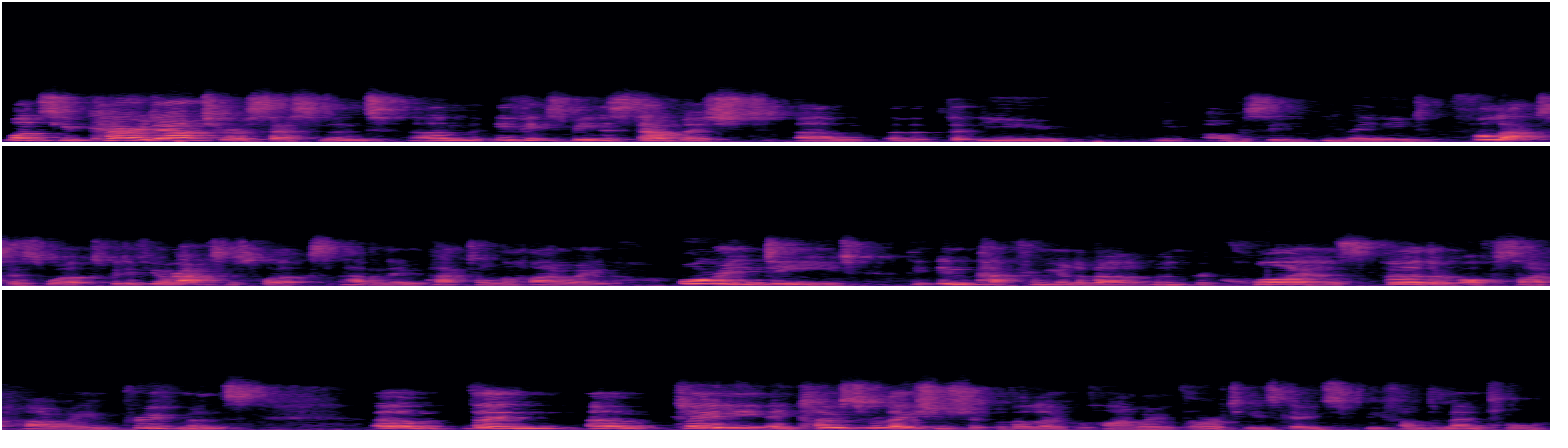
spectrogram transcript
once you've carried out your assessment, um, if it's been established um, that, that you you, obviously you may need full access works, but if your access works have an impact on the highway, or indeed the impact from your development requires further off-site highway improvements, um, then um, clearly a close relationship with the local highway authority is going to be fundamental.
